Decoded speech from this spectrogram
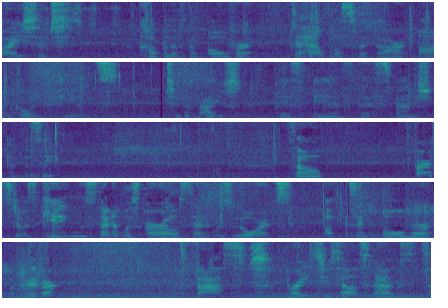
invited a couple of them over to help us with our ongoing feuds. To the right, this is the Spanish embassy. So, first it was kings, then it was earls, then it was lords. Up this over a river. It's vast. Brace yourselves now, 'cause it's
